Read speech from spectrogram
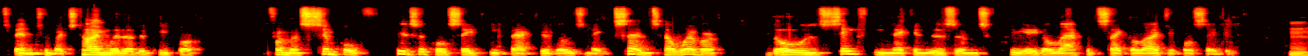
spend too much time with other people. From a simple physical safety factor, those make sense. However, those safety mechanisms create a lack of psychological safety. Hmm.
